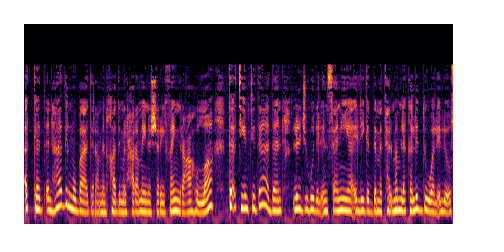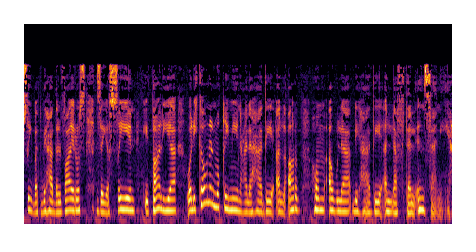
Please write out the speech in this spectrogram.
أكد أن هذه المبادرة من خادم الحرمين الشريفين رعاه الله تأتي امتدادا للجهود الإنسانية اللي قدمتها المملكة للدول اللي أصيبت بهذا الفيروس زي الصين إيطاليا ولكون المقيمين على هذه الأرض هم أولى بهذه اللفتة الإنسانية.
